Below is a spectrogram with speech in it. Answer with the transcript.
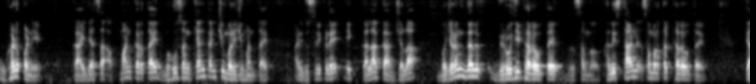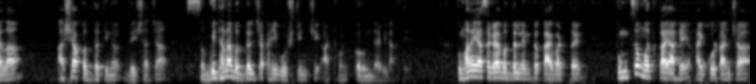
उघडपणे कायद्याचा अपमान करतायत बहुसंख्याकांची मर्जी म्हणतायत आणि दुसरीकडे एक कलाकार ज्याला बजरंग दल विरोधी ठरवतंय सम खलिस्तान समर्थक ठरवतंय त्याला अशा पद्धतीनं देशाच्या संविधानाबद्दलच्या काही गोष्टींची आठवण करून द्यावी लागते. तुम्हाला या सगळ्याबद्दल नेमकं काय वाटतंय? तुमचं मत काय आहे? हायकोर्टांच्या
